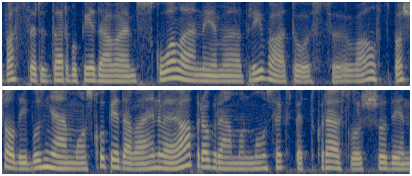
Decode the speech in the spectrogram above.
vasaras darba piedāvājums skolēniem privātos valsts pašvaldību uzņēmumos, ko piedāvā NVA programma un mūsu ekspertu krēslos šodien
